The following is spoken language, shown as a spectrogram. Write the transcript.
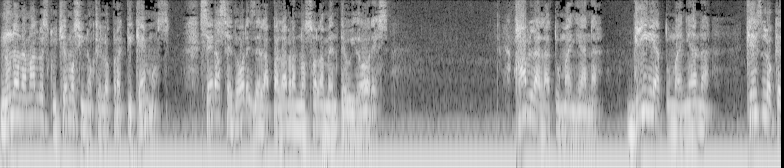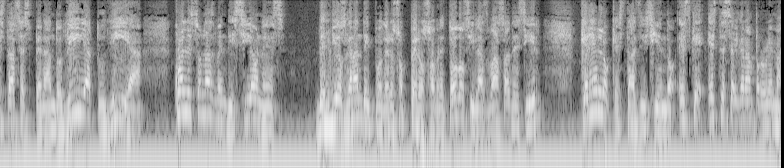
no nada más lo escuchemos, sino que lo practiquemos. Ser hacedores de la palabra, no solamente oidores. Háblala a tu mañana, dile a tu mañana qué es lo que estás esperando, dile a tu día cuáles son las bendiciones del Dios grande y poderoso, pero sobre todo si las vas a decir, cree lo que estás diciendo. Es que este es el gran problema.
